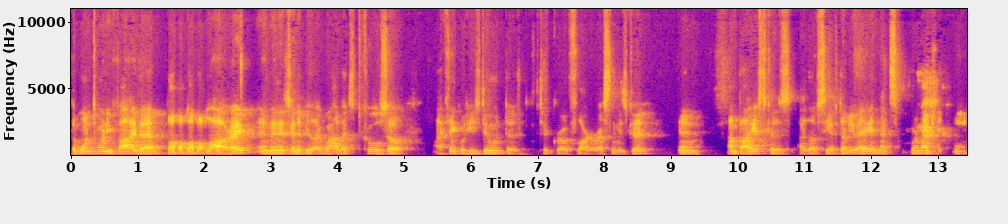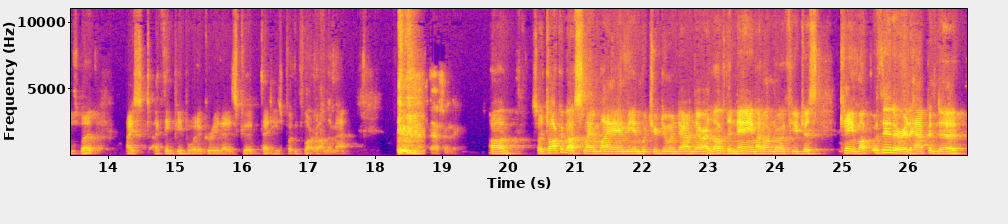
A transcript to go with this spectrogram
the 125 at blah blah blah blah blah, right? And then it's going to be like, wow, that's cool. So I think what he's doing to to grow Florida wrestling is good, and I'm biased because I love CFWA, and that's where my kid is. But I I think people would agree that it's good that he's putting Florida on the map. yeah, definitely. Uh, so talk about Slam Miami and what you're doing down there. I love the name. I don't know if you just came up with it or it happened to.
